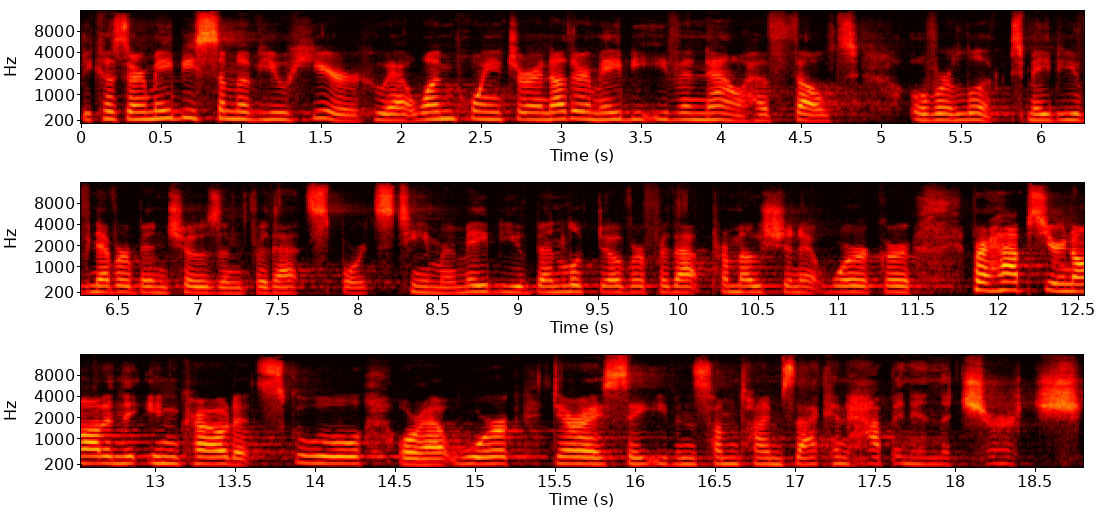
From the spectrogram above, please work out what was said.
because there may be some of you here who, at one point or another, maybe even now, have felt overlooked. Maybe you've never been chosen for that sports team, or maybe you've been looked over for that promotion at work, or perhaps you're not in the in crowd at school or at work. Dare I say, even sometimes that can happen in the church.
